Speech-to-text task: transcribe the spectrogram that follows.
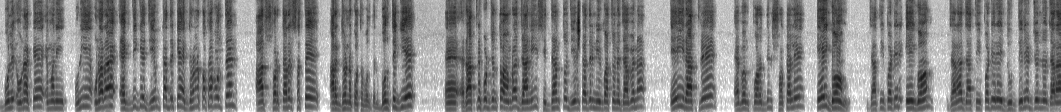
বলে ওনাকে মানে উনি, ওনারা একদিকে জিএম কাদেরকে এক ধরনের কথা বলতেন আর সরকারের সাথে আরেক ধরনের কথা বলতেন। বলতে গিয়ে রাত্রে পর্যন্ত আমরা জানি সিদ্ধান্ত জিএম কাদের নির্বাচনে যাবে না। এই রাত্রে এবং পরের দিন সকালে এই গং, জাতীয় পার্টির এই গং, যারা জাতীয় পার্টির এই দুর্দিনের জন্য যারা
